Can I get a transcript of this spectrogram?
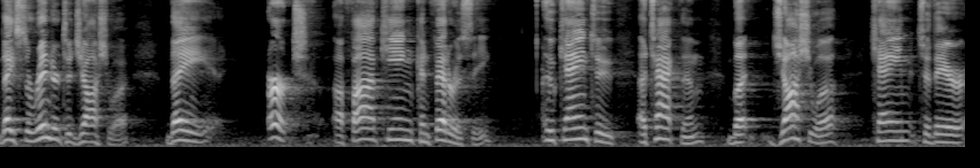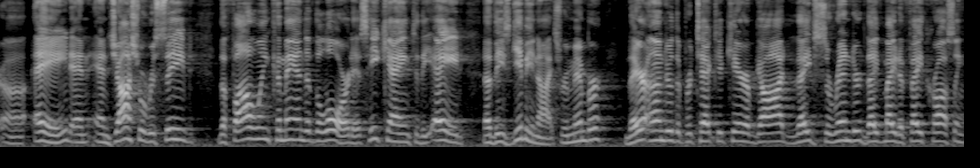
they surrendered to Joshua. They irked a five king confederacy who came to attack them, but Joshua came to their uh, aid, and, and Joshua received the following command of the Lord as he came to the aid of these Gibeonites. Remember, they're under the protective care of God. They've surrendered, they've made a faith crossing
